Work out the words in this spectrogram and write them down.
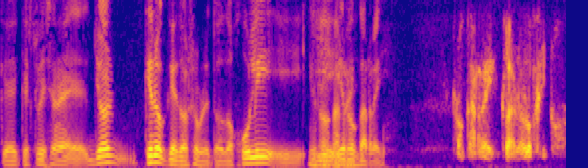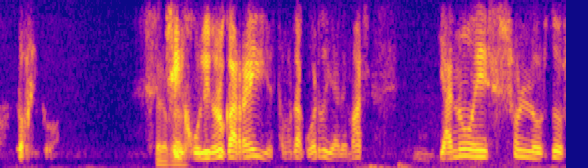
que, que estuviesen yo creo que dos sobre todo Juli y, y, Rocarrey. Rocarrey. Claro lógico lógico. Sí Juli y Rocarrey estamos de acuerdo y además ya no es son los dos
